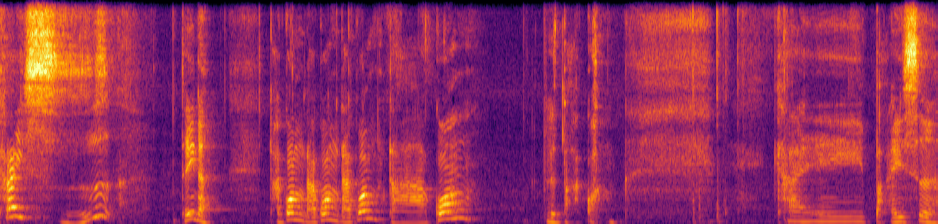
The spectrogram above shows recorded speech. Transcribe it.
开始，对了，打光打光打光打光，不是打光，开白色。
